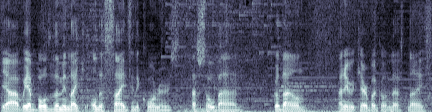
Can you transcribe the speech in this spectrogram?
yeah, we have both of them in like on the sides in the corners. That's so bad. Go down. I don't even care about going left. Nice.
